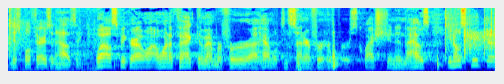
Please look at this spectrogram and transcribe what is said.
Municipal Affairs and Housing. Well, Speaker, I, I want to thank the member for uh, Hamilton Centre for her first question in the House. You know, Speaker,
